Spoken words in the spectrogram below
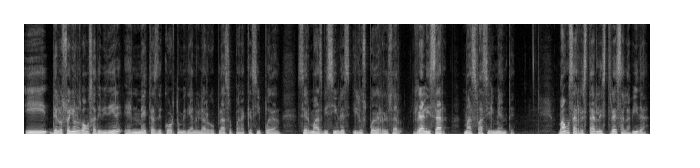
y de los sueños los vamos a dividir en metas de corto, mediano y largo plazo para que así puedan ser más visibles y los pueda realizar, realizar más fácilmente. Vamos a restarle estrés a la vida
